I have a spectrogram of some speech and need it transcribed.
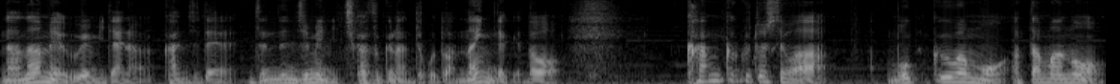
斜め上みたいな感じで全然地面に近づくなんてことはないんだけど感覚としては僕はもう頭の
